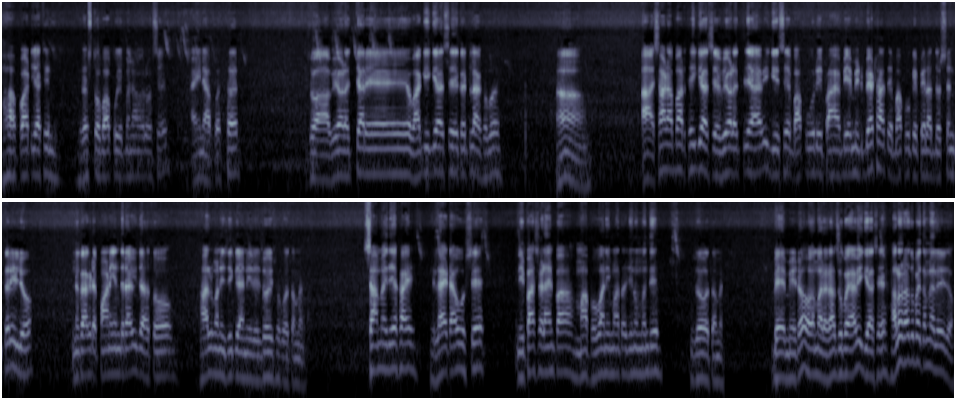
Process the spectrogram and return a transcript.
હા, પાટિયાથી રસ્તો બાપુએ બનાવેલો છે, અહીંના પથ્થર. જો આ વેળ અત્યારે વાગી ગયા છે કેટલા ખબર? હા. હા, સાડા બાર થઈ ગયા છે, વેળ અત્યારે આવી ગઈ છે. બાપુ રી પાસે બે મિનિટ બેઠા તે બાપુ કે પહેલાં દર્શન કરી લ્યો. ને આગળ પાણી અંદર આવી જાય તો હાલવાની જગ્યા નહીં જોઈ શકો તમે. સામે દેખાય લાઇટ આવું છે. એની પાછળ આવીને પા મા ભવાની માતાજીનું મંદિર. જુઓ તમે. બે મિનિટ હો, અમારા રાજુભાઈ આવી ગયા છે. હાલો, રાજુભાઈ, તમને લઈ જાઓ.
